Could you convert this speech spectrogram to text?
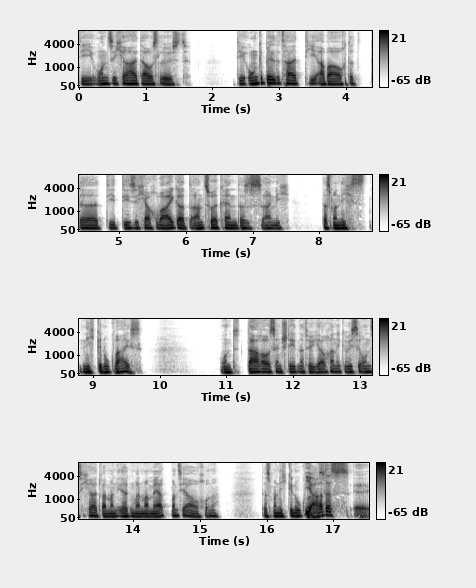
die Unsicherheit auslöst. Die Ungebildetheit, die aber auch, die, die sich auch weigert anzuerkennen, dass es eigentlich, dass man nicht, nicht genug weiß. Und daraus entsteht natürlich auch eine gewisse Unsicherheit, weil man irgendwann mal merkt man es ja auch, oder? Dass man nicht genug weiß. Ja, das äh,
